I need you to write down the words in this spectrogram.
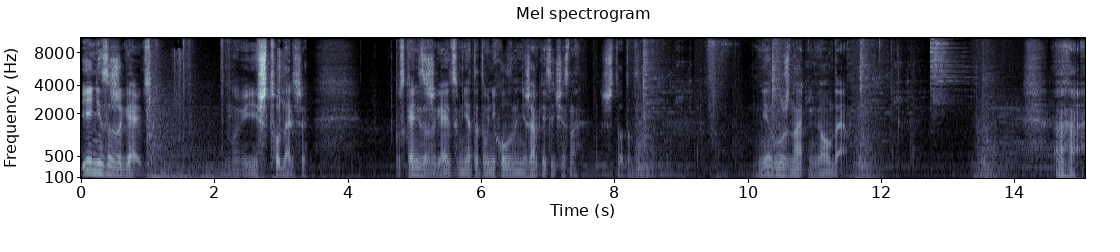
и не зажигаются. Ну и что дальше? Пускай не зажигаются, мне от этого не холодно, не жарко, если честно. Что тут? Мне нужна голда Ага.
